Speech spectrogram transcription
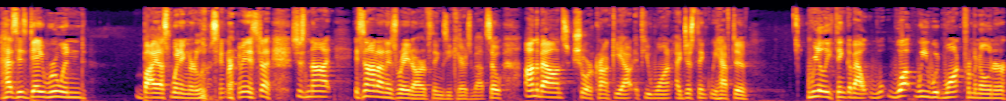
has his day ruined by us winning or losing. Right? I mean, it's not. It's just not. It's not on his radar of things he cares about. So on the balance, sure, Kroenke out if you want. I just think we have to really think about w- what we would want from an owner.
